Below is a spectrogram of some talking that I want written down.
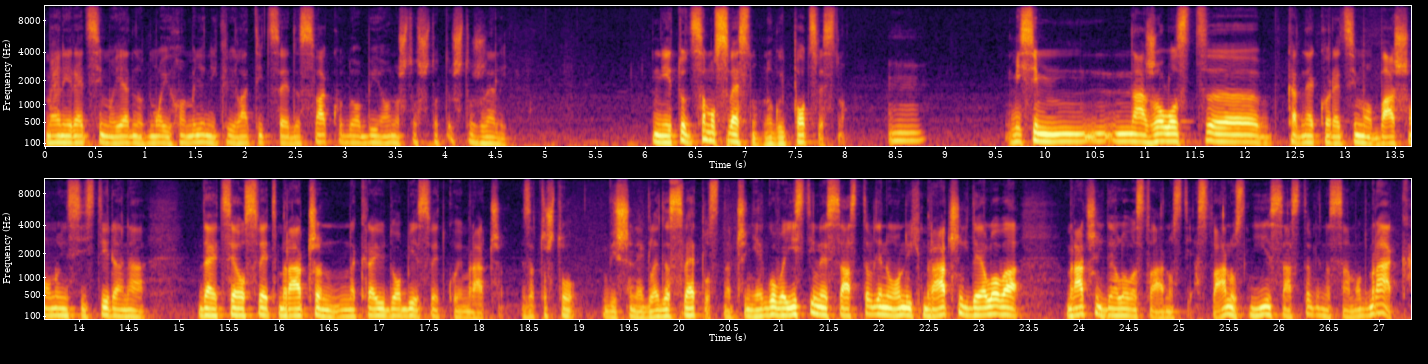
Meni recimo jedna od mojih omiljenih krilatica je da svako dobije ono što, što, što želi. Nije to samo svesno, nego i podsvesno. Mm. Mislim, nažalost, kad neko recimo baš ono insistira na da je ceo svet mračan, na kraju dobije svet koji je mračan. Zato što više ne gleda svetlost. Znači, njegova istina je sastavljena onih mračnih delova, mračnih delova stvarnosti. A stvarnost nije sastavljena samo od mraka.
